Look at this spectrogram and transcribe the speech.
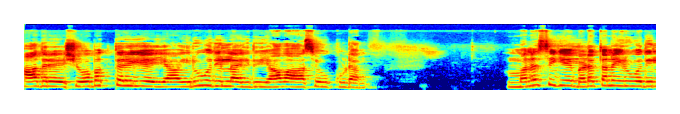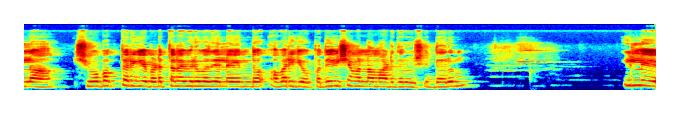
ಆದರೆ ಶಿವಭಕ್ತರಿಗೆ ಯಾ, ಇರುವುದಿಲ್ಲ, ಇದು ಯಾವ ಆಸೆಯೂ ಕೂಡ. ಮನಸ್ಸಿಗೆ ಬಡತನ ಇರುವುದಿಲ್ಲ. ಶಿವಭಕ್ತರಿಗೆ ಬಡತನವಿರುವುದಿಲ್ಲ ಎಂದು ಅವರಿಗೆ ಉಪದೇಶವನ್ನು ಮಾಡಿದರು ಸಿದ್ಧರು. ಇಲ್ಲಿ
